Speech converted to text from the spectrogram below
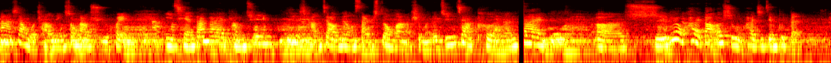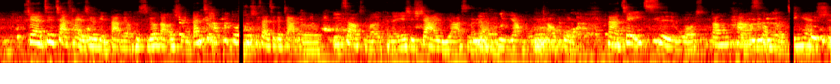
那像我常年送到徐汇，以前大概平均日常叫那种散送啊什么的均价，可能在呃十六块到二十五块之间不等。虽然这个价差也是有点大，没有说十六到二十五，但差不多是在这个价格，依照什么可能也许下雨啊什么的不一样，不会超过。那这一次我帮他送的经验是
